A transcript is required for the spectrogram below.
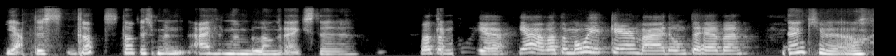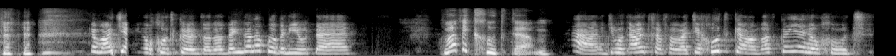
ja, dus dat, dat is mijn, eigenlijk mijn belangrijkste. Wat een mooie, ja, wat een mooie kernwaarde om te hebben. Dankjewel. en wat jij heel goed kunt, dan ben ik dan ook wel benieuwd naar. Wat ik goed kan. Ja, je moet uitgaan van wat je goed kan. Wat kun je heel goed?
